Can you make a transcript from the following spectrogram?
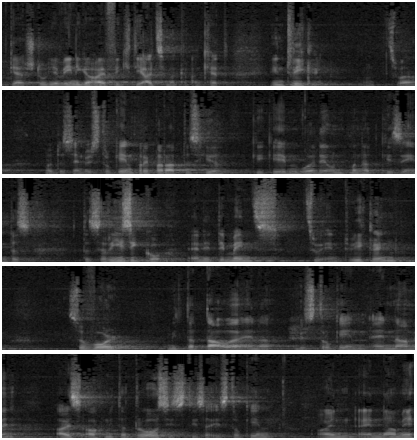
in der Studie weniger häufig die Alzheimer-Krankheit entwickeln. Und zwar war das ein Östrogenpräparat, das hier gegeben wurde, und man hat gesehen, dass das Risiko, eine Demenz zu entwickeln, sowohl mit der Dauer einer Östrogeneinnahme als auch mit der Dosis dieser Östrogeneinnahme äh,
